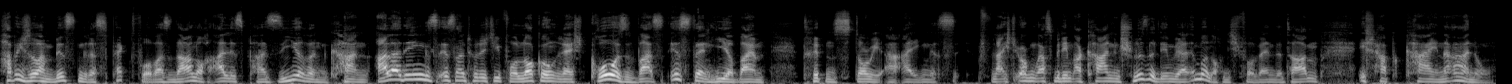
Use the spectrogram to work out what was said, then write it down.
habe ich so ein bisschen Respekt vor, was da noch alles passieren kann. Allerdings ist natürlich die Verlockung recht groß. Was ist denn hier beim dritten Story-Ereignis. Vielleicht irgendwas mit dem arkanen Schlüssel, den wir ja immer noch nicht verwendet haben. Ich habe keine Ahnung.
